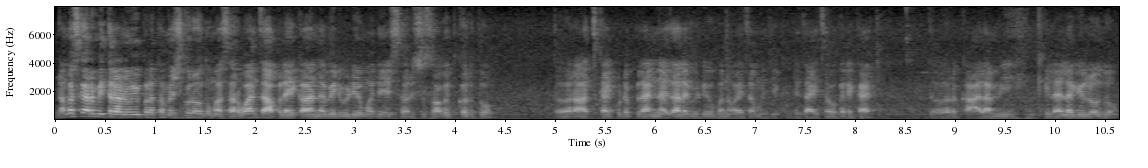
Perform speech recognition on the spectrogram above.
नमस्कार मित्रांनो मी प्रथमेश गुरव तुम्हा सर्वांचं आपल्या एका नवीन व्हिडिओमध्ये सहर्ष स्वागत करतो. तर आज काय कुठे प्लॅन नाही झाला व्हिडिओ बनवायचा म्हणजे कुठे जायचं वगैरे काय. तर काल आम्ही खेळायला गेलो होतो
